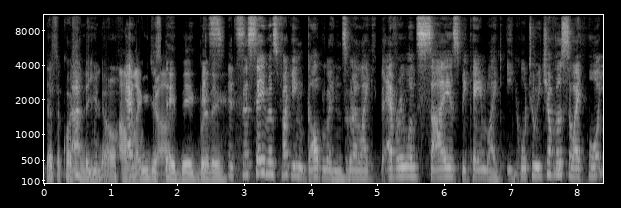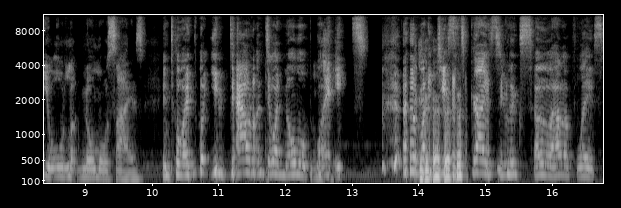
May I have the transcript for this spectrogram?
That's a question that you uh, know. Oh my we just God. stay big, brother. It's, it's the same as fucking goblins, where like everyone's size became like equal to each other. So I thought you all looked normal size until I put you down onto a normal place. And I'm like, Jesus Christ, you look so out of place.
